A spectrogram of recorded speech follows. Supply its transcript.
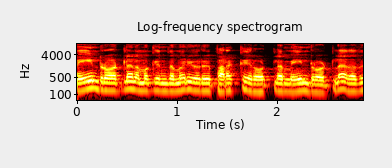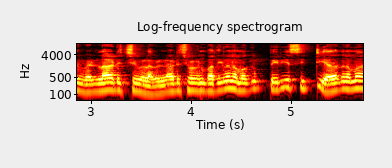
மெயின் ரோட்டில் நமக்கு இந்த மாதிரி ஒரு பறக்கை ரோட்டில் மெயின் ரோட்டில் அதாவது வெள்ளாடிச்சுவிழா விழா பார்த்திங்கன்னா நமக்கு பெரிய சிட்டி அதாவது நம்ம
